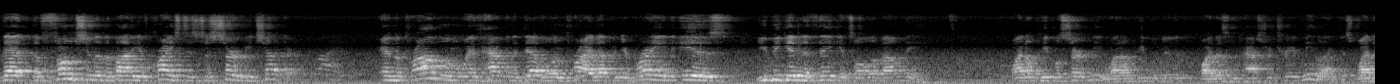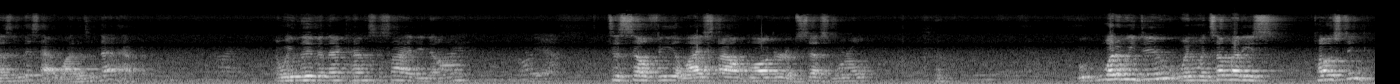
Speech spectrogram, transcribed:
that the function of the body of Christ is to serve each other. And the problem with having the devil and pride up in your brain is you begin to think it's all about me. Why don't people serve me? Why don't people do this? Why doesn't pastor treat me like this? Why doesn't this happen? Why doesn't that happen? And we live in that kind of society, don't we? It's a selfie, a lifestyle blogger, obsessed world. what do we do when, when somebody's posting?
